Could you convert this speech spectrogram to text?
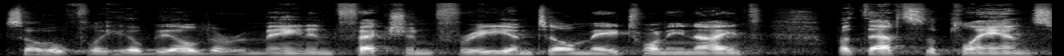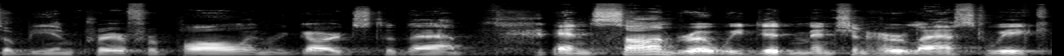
so hopefully he'll be able to remain infection free until May 29th. But that's the plan, so be in prayer for Paul in regards to that. And Sandra, we did mention her last week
